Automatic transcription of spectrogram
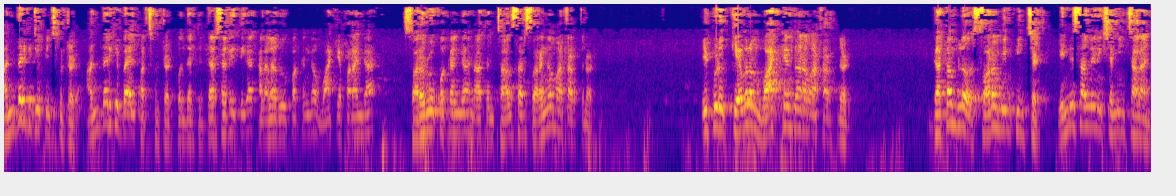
అందరికి చూపించుకుంటాడు. అందరికి బయలుపరచుకుంటాడు. కొందరికి దర్శరీతిగా కళల రూపకంగా వాక్యపరంగా స్వరరూపకంగా నాతో చాలాసార్లు స్వరంగా మాట్లాడుతున్నాడు. ఇప్పుడు కేవలం వాక్యం ద్వారా మాట్లాడుతున్నాడు. గతంలో స్వరం వినిపించాడు. ఎన్నిసార్లు నేను క్షమించాలని?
